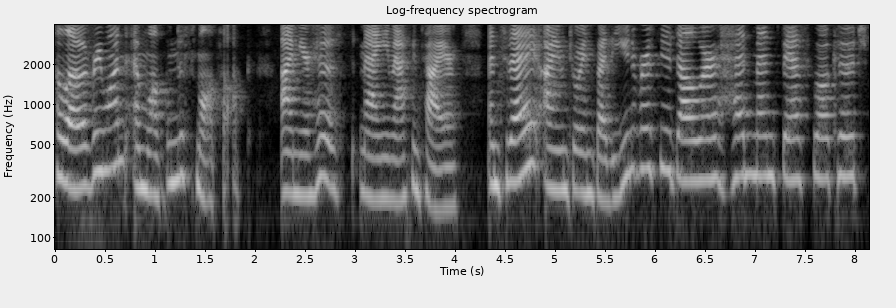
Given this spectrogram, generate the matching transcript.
Hello, everyone, and welcome to Small Talk. I'm your host, Maggie McIntyre, and today I am joined by the University of Delaware head men's basketball coach,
